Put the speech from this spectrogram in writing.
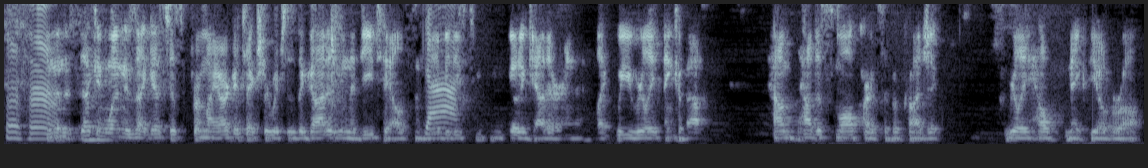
Mm-hmm. And then the second one is, I guess, just from my architecture, which is the God is in the details, and Yeah. maybe these two things go together, and like we really think about how how the small parts of a project really help make the overall.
